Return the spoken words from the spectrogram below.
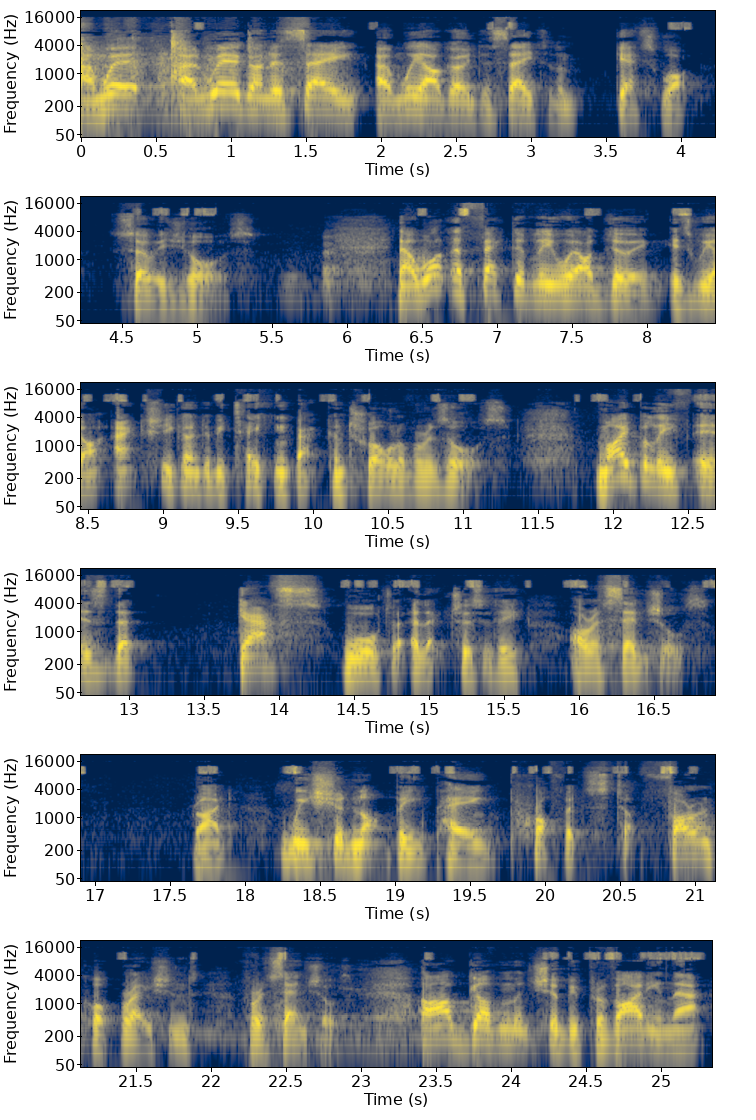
and, we're, and we're going to say, and we are going to say to them, guess what? So is yours. Now, what effectively we are doing is we are actually going to be taking back control of a resource. My belief is that gas, water, electricity are essentials, right? We should not be paying profits to foreign corporations for essentials. Our government should be providing that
